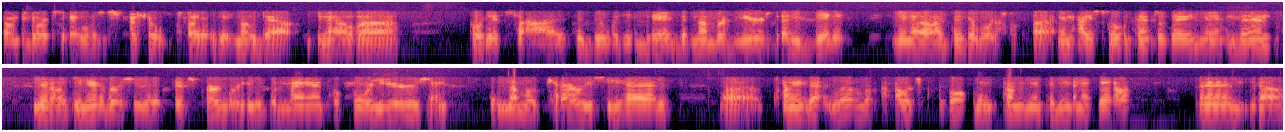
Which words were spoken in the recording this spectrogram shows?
Tony Dorsett was a special player. There's no doubt. You know, uh, for his size to do what he did, the number of years that he did it. You know, I think it was uh, in high school in Pennsylvania, and then you know, at the University of Pittsburgh, where he was the man for four years, and the number of carries he had uh, playing that level of college football, and coming into the NFL, and uh,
